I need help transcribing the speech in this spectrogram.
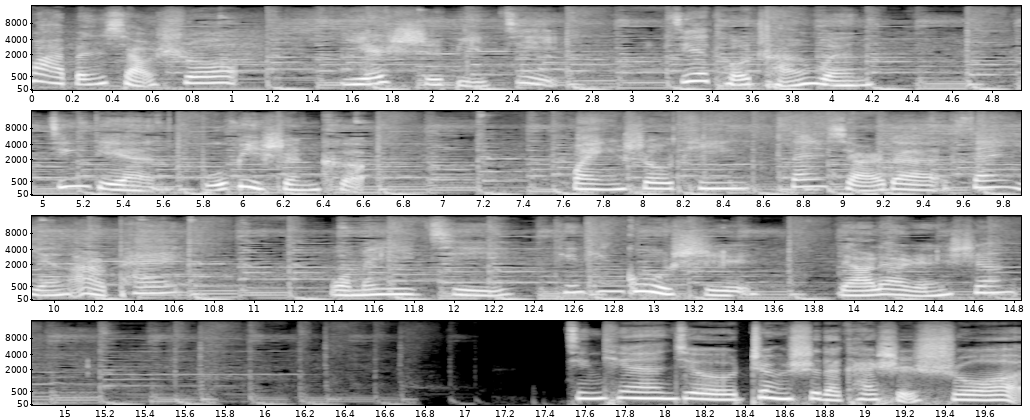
话本小说、野史笔记、街头传闻，经典不必深刻。欢迎收听三弦儿的三言二拍，我们一起听听故事，聊聊人生。今天就正式的开始说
